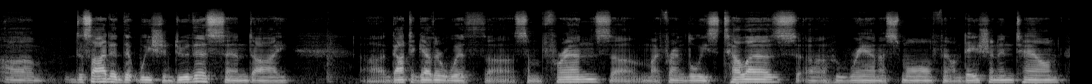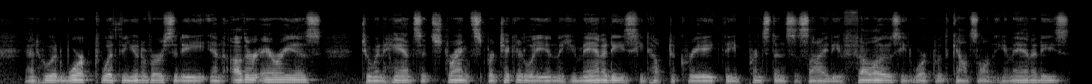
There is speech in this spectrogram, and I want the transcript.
um, decided that we should do this, and I uh, got together with uh, some friends, uh, my friend Luis Tellez, uh, who ran a small foundation in town and who had worked with the university in other areas to enhance its strengths, particularly in the humanities. He'd helped to create the Princeton Society of Fellows, he'd worked with the Council on the Humanities.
